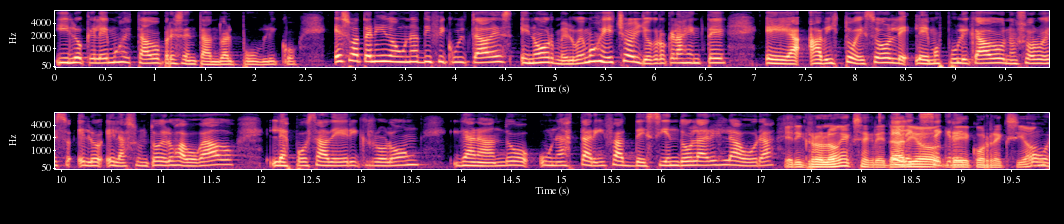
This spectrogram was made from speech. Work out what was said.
y lo que le hemos estado presentando al público. Eso ha tenido unas dificultades enormes, lo hemos hecho y yo creo que la gente eh, ha, visto eso, le, hemos publicado no solo eso, el, el asunto de los abogados, la esposa de Eric Rolón ganando unas tarifas de 100 dólares la hora. Eric Rolón, exsecretario de corrección,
